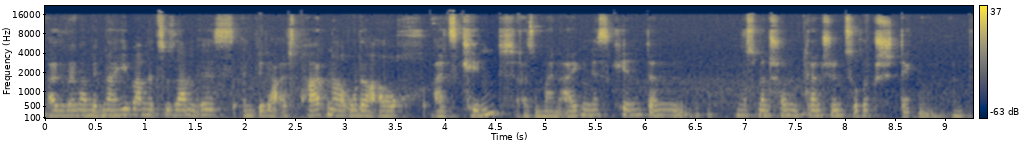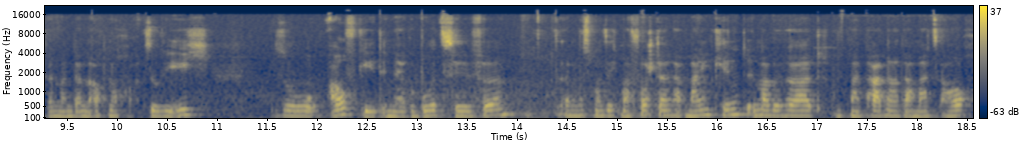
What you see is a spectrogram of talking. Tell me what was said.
also wenn man mit einer Hebamme zusammen ist, entweder als Partner oder auch als Kind, also mein eigenes Kind, dann muss man schon ganz schön zurückstecken. Und wenn man dann auch noch, so wie ich, so aufgeht in der Geburtshilfe, dann muss man sich mal vorstellen, hat mein Kind immer gehört und mein Partner damals auch,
